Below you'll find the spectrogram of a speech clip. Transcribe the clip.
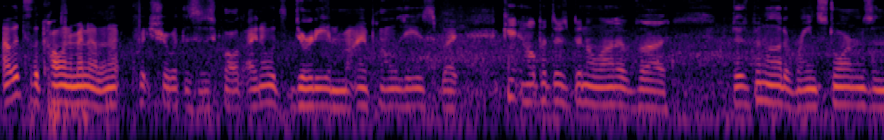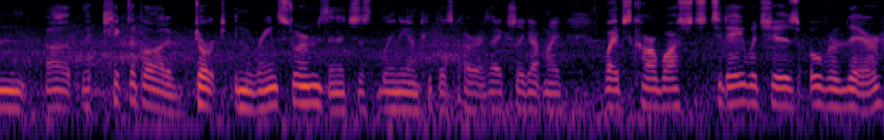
I'll to the color in a minute. I'm not quite sure what this is called. I know it's dirty and my apologies, but can't help it. There's been a lot of uh, there's been a lot of rainstorms and uh, that kicked up a lot of dirt in the rainstorms and it's just landing on people's cars. I actually got my wife's car washed today, which is over there.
